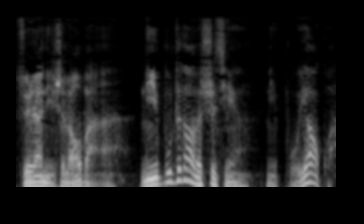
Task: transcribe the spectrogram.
虽然你是老板，你不知道的事情你不要管，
